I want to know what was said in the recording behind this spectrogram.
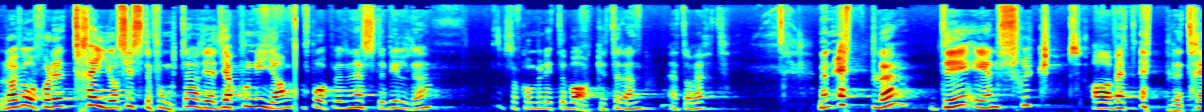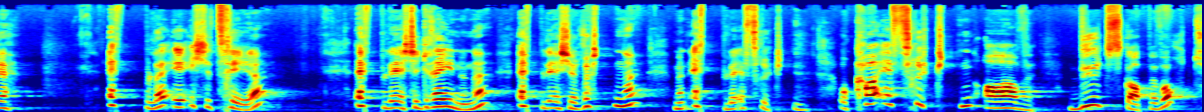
Og Da er vi over på det tredje og siste punktet, og det er diakonia. Få opp det neste bildet, så kommer vi litt tilbake til den etter hvert. Men eplet, det er en frukt av et epletre. Eplet er ikke treet. Eplet er ikke greinene, eplet er ikke røttene, men eplet er frukten. Og hva er frukten av budskapet vårt?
